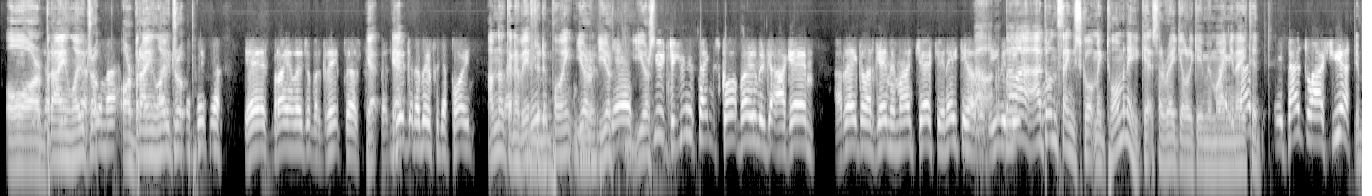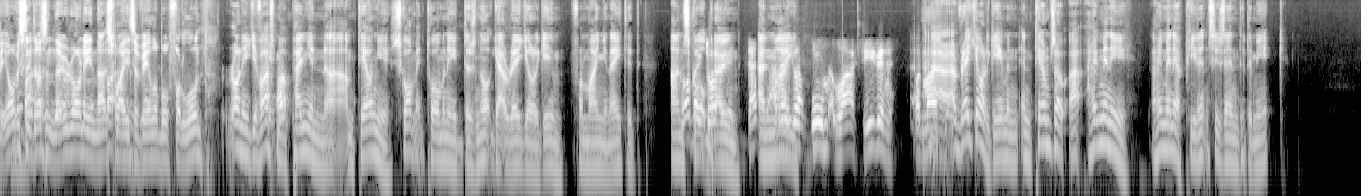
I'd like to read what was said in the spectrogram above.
Or Brian Laudrup? Or Brian Laudrup? Yes, Brian Laudrup were great players. Yeah, but yeah. you're going away for the point. I'm not going away for the point. You're, you're, yes. you're. You, do you think Scott Brown will get a game? a regular game in Manchester United. Well, well I, I, don't think Scott McTominay gets a regular game in Man United. He did, last year. Yeah, but he obviously but, doesn't now, Ronnie, and that's but, why he's available for loan. Ronnie, you've asked my opinion. I'm telling you, Scott McTominay does not get a regular game for Man United. And Scott, Scott Brown and my regular game last season. For a, a regular game in, in terms of uh, how many how many appearances then did he make?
